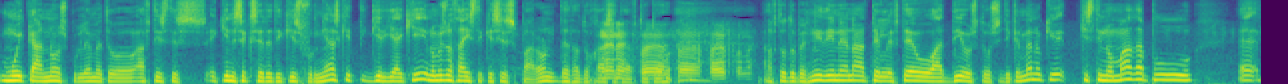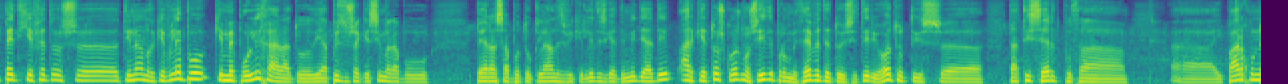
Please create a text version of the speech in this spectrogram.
μου ικανός που λέμε το, αυτής της εκείνης εξαιρετικής φουρνιάς και την Κυριακή νομίζω θα είστε κι εσείς παρόν, δεν θα το χάσετε ναι, ναι, αυτό θα, το, θα, θα έρθω, ναι. αυτό το παιχνίδι είναι ένα τελευταίο αντίο στο συγκεκριμένο και, και στην ομάδα που ε, πέτυχε φέτος ε, την άνοδο και βλέπω και με πολύ χαρά το διαπίστωσα και σήμερα που πέρασα από το κλάν της Βικελίδης για τη Media Day αρκετός κόσμος ήδη προμηθεύεται το εισιτήριό του τις, ε, τα t-shirt που θα ε, υπάρχουν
